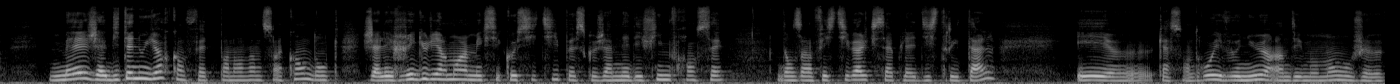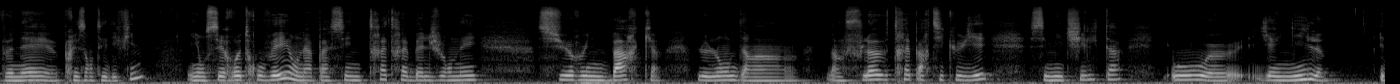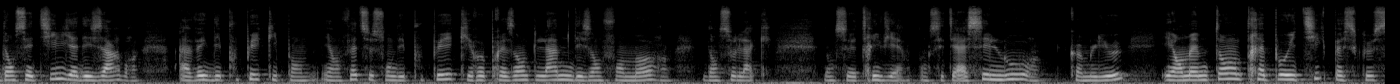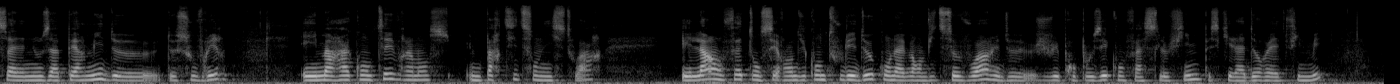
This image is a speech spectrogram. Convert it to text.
Mais j'habitais New York en fait pendant 25 ans, donc j'allais régulièrement à Mexico City parce que j'amenais des films français dans un festival qui s'appelait Distrital. Et euh, Cassandro est venu à un des moments où je venais présenter des films. Et on s'est retrouvés, on a passé une très très belle journée sur une barque le long d'un fleuve très particulier, c'est Michilta, où euh, il y a une île. Et dans cette île, il y a des arbres avec des poupées qui pendent. Et en fait, ce sont des poupées qui représentent l'âme des enfants morts dans ce lac, dans cette rivière. Donc c'était assez lourd comme lieu et en même temps très poétique parce que ça nous a permis de, s'ouvrir. Et il m'a raconté vraiment une partie de son histoire. Et là, en fait, on s'est rendu compte tous les deux qu'on avait envie de se voir et de, je lui ai proposé qu'on fasse le film parce qu'il adorait être filmé,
